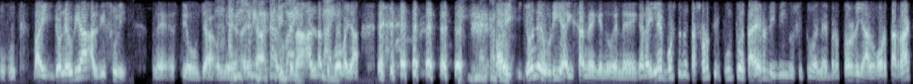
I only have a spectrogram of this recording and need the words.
Uh Bai, jone uria albizuri. Ne, ez dio, ja, oine, albizuri e, barkatu, bai. aldatuko, bai. bai, jone uria izan genuen e, garaile, bostun eta sorti puntu eta erdi bildu zituen, e, bertzolaria algortarrak,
